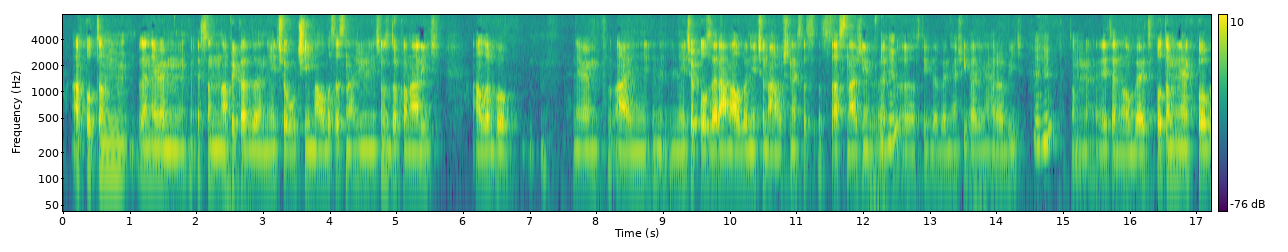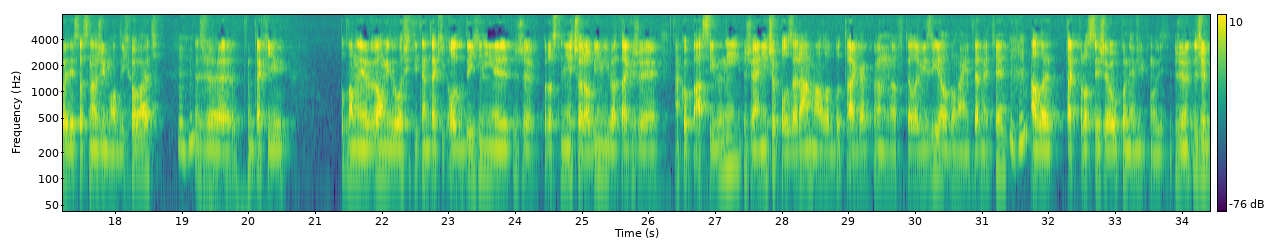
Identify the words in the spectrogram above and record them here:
A potom, ja neviem, ja sa napríklad niečo učím alebo sa snažím niečo zdokonaliť, alebo neviem, aj niečo pozerám alebo niečo naučné sa, sa snažím mm-hmm. v, v tých dobedňajších hodinách robiť. Mm-hmm. Potom je ten obed, potom nejak po obede sa snažím oddychovať, mm-hmm. že ten taký podľa mňa je veľmi dôležitý ten taký oddych, nie, že proste niečo robím iba tak, že ako pasívny, že aj niečo pozerám, alebo tak v televízii, alebo na internete, mm-hmm. ale tak proste, že úplne vypnúť. Že, že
